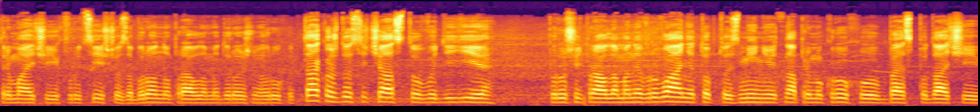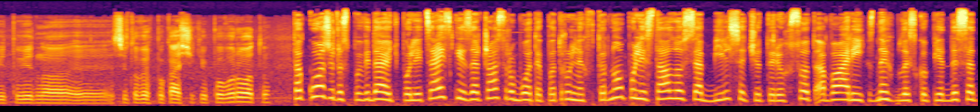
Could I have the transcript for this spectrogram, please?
тримаючи їх в руці, що заборонено правилами дорожнього руху. Також досить часто водії порушують правила маневрування, тобто змінюють напрямок руху без подачі відповідно е, світових показчиків повороту. Також розповідають поліцейські, за час роботи патрульних в Тернополі сталося більше 400 аварій, з них близько 50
